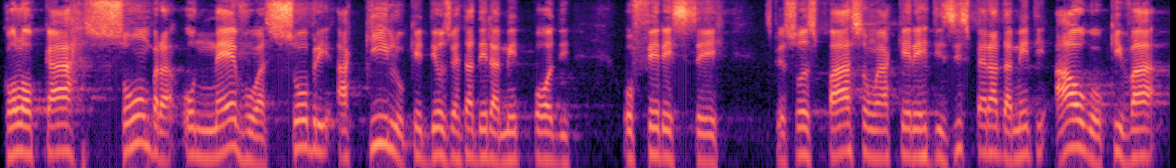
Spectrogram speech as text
colocar sombra ou névoa sobre aquilo que Deus verdadeiramente pode oferecer. As pessoas passam a querer desesperadamente algo que vá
